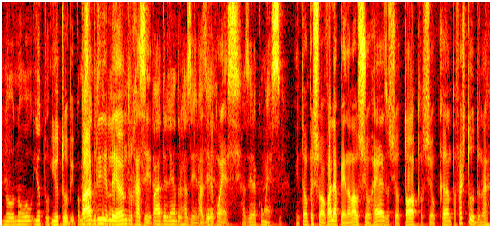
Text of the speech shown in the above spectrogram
no, no YouTube. YouTube. Padre Leandro Razeira. Padre Leandro Razeira. Razeira é. com S. Razeira com S. Então, pessoal, vale a pena. Lá o senhor reza, o senhor toca, o senhor canta, faz tudo, né?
